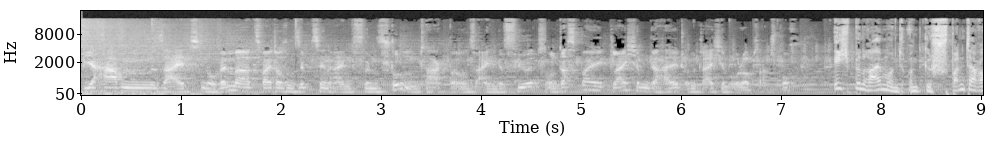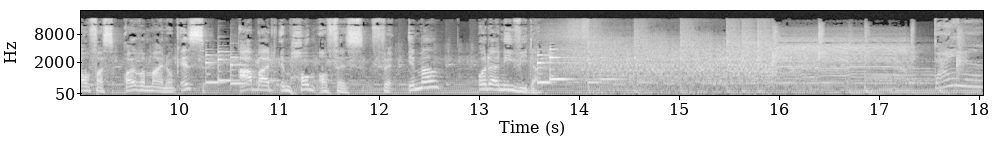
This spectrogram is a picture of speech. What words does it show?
Wir haben seit November 2017 einen 5-Stunden-Tag bei uns eingeführt und das bei gleichem Gehalt und gleichem Urlaubsanspruch. Ich bin Raimund und gespannt darauf, was eure Meinung ist. Arbeit im Homeoffice für immer oder nie wieder? Deine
